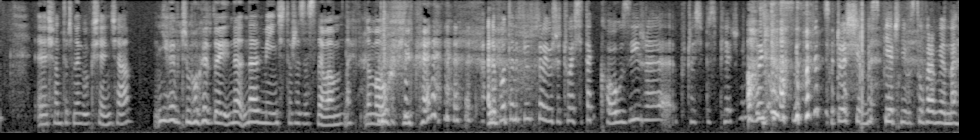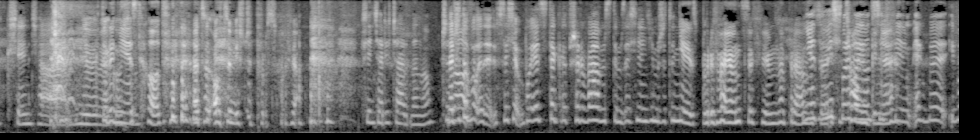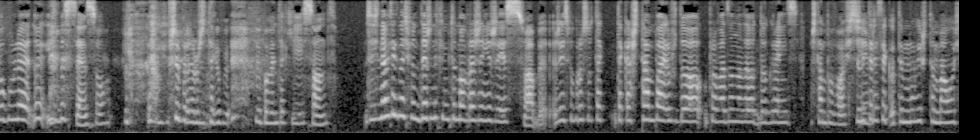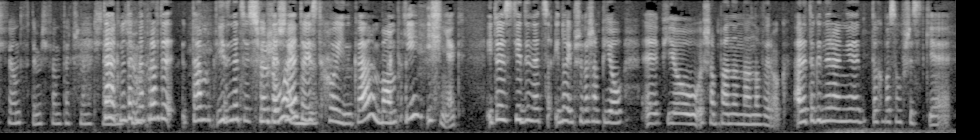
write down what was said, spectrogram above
e, Świątecznego Księcia. Nie wiem, czy mogę tutaj na, nadmienić to, że zasnęłam na, na małą chwilkę. Ale było ten film, w którym że czułaś się tak cozy, że poczułaś się bezpiecznie. Oj, Czułeś się bezpiecznie po prostu w ramionach księcia, nie wiem który nie jest hot. A to o tym jeszcze porozmawiam. Księcia Richarda, no. Czy Znaczy no, to w, w sensie, bo ja ci tak przerwałam z tym zaśnięciem, że to nie jest porywający film, naprawdę. Nie, to nie jest porywający ciągnie. film, jakby i w ogóle, no jest bez sensu. Przepraszam, że tak wy, wypowiem taki sąd. W sensie nawet jak na świąteczny film, to mam wrażenie, że jest słaby. Że jest po prostu tak, taka sztampa już doprowadzona do, do granic sztampowości. sumie teraz jak o tym mówisz, to mało świąt w tym świątecznym księciu. Tak, no tak naprawdę tam jedyne co jest świąteczne to jest choinka, bombki i śnieg. I to jest jedyne co... No i przepraszam, piją, e, piją szampana na Nowy Rok. Ale to generalnie to chyba są wszystkie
